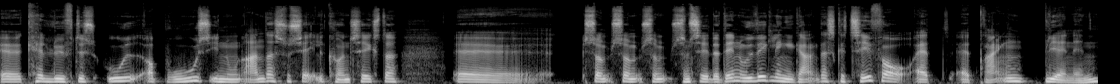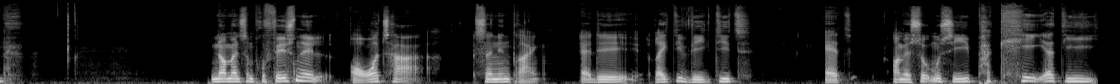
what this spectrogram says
øh, kan løftes ud og bruges i nogle andre sociale kontekster, øh, som, som, som, som sætter den udvikling i gang, der skal til for, at, at drengen bliver en anden. Når man som professionel overtager sådan en dreng, er det rigtig vigtigt, at, om jeg så må sige, parkere de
